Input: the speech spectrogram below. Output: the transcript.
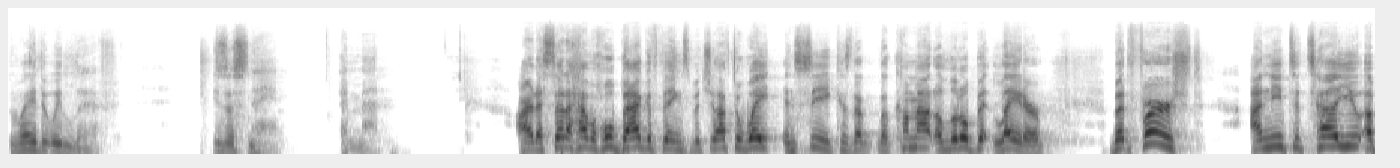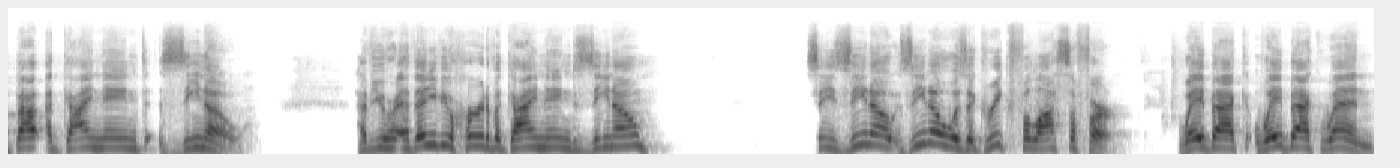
the way that we live. In Jesus' name, amen. All right, I said I have a whole bag of things, but you'll have to wait and see because they'll, they'll come out a little bit later. But first, I need to tell you about a guy named Zeno. Have, you, have any of you heard of a guy named Zeno? See, Zeno, Zeno was a Greek philosopher way back, way back when.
